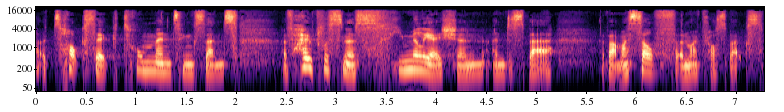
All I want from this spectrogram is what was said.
a toxic, tormenting sense of hopelessness, humiliation, and despair about myself and my prospects.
